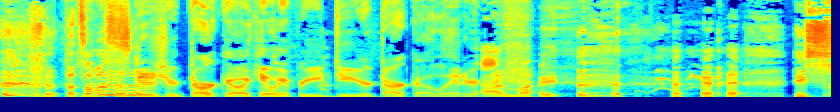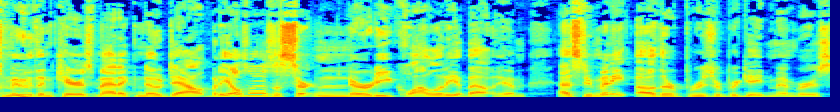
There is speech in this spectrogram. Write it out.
That's almost as good as your Darko. I can't wait for you to do your Darko later. I might. He's smooth and charismatic, no doubt, but he also has a certain nerdy quality about him, as do many other Bruiser Brigade members.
